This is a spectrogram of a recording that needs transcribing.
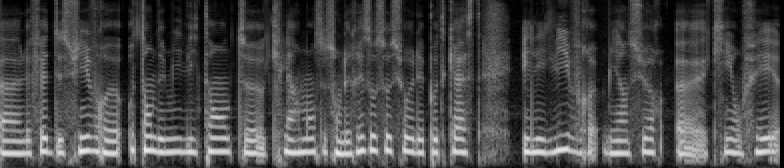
Euh, le fait de suivre autant de militantes, clairement, ce sont les réseaux sociaux et les podcasts et les livres, bien sûr, qui ont fait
